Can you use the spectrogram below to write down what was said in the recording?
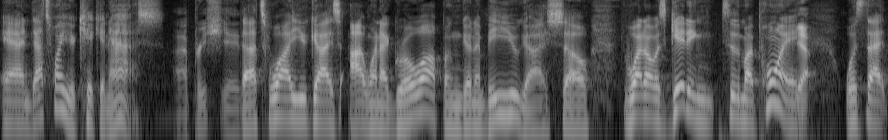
and that's why you're kicking ass. I appreciate it. That's why you guys. I when I grow up, I'm gonna be you guys. So what I was getting to my point Yeah. was that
